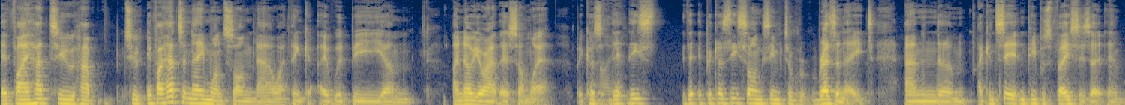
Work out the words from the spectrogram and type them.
If I had to have to, if I had to name one song now, I think it would be um, "I Know You're Out There Somewhere" because oh, yeah. these because these songs seem to resonate, and um, I can see it in people's faces. Uh, in,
